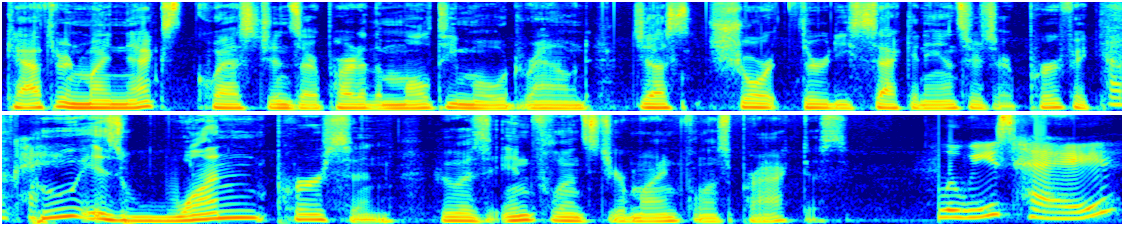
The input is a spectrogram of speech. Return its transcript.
Catherine, my next questions are part of the multi mode round. Just short 30 second answers are perfect. Okay. Who is one person who has influenced your mindfulness practice? Louise Hay.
